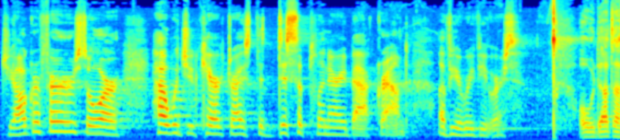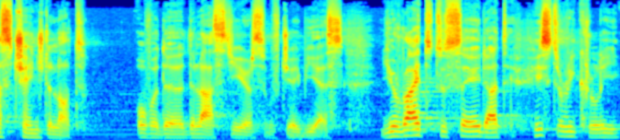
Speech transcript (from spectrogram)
geographers, or how would you characterize the disciplinary background of your reviewers? Oh, that has changed a lot over the, the last years with JBS. You're right to say that historically,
